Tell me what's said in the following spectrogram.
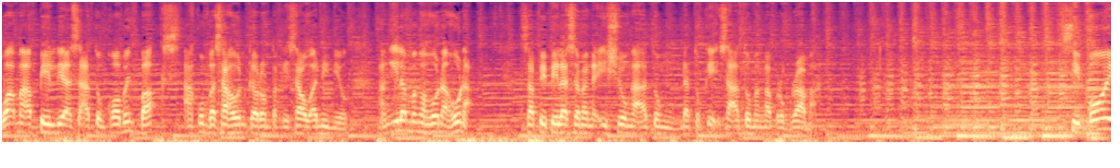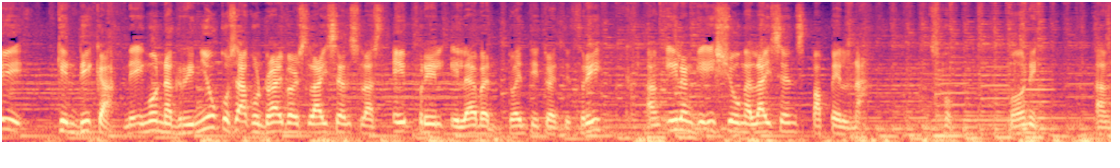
wa ma-appeal diya sa atong comment box. Akong basahon karon pakisawan ninyo ang ilang mga huna-huna sa pipila sa mga isyu nga atong natuki sa atong mga programa. Si Boy Kindika. Niingon, nag-renew ko sa akong driver's license last April 11, 2023. Ang ilang gi-issue nga license, papel na. So, mo ni ang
